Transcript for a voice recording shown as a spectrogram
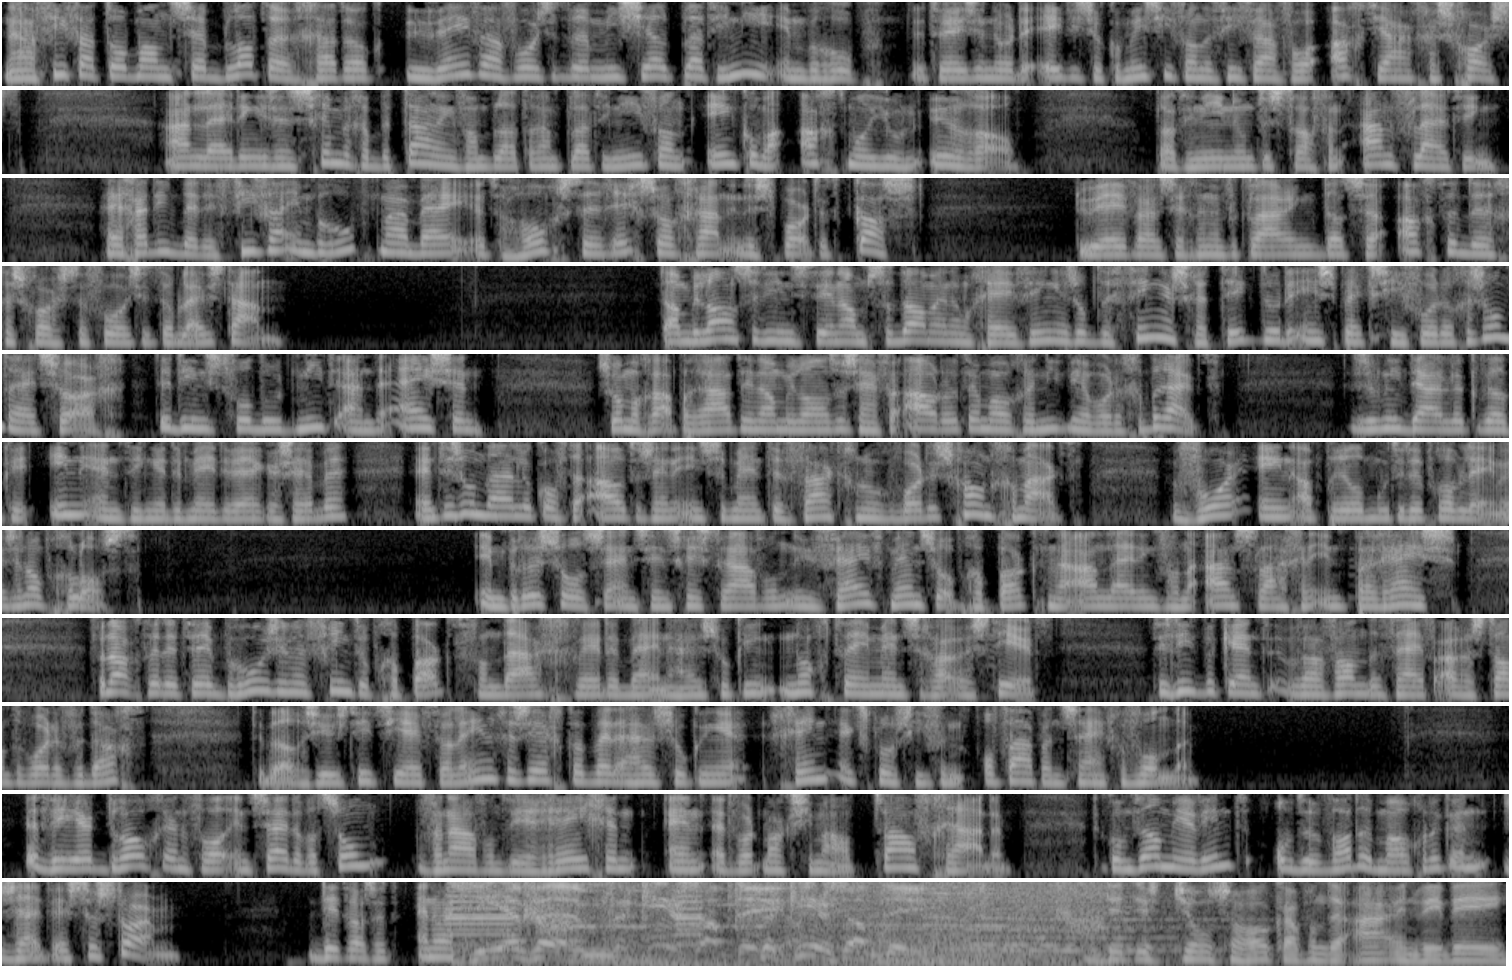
Na FIFA-topman Sepp Blatter gaat ook UEFA-voorzitter Michel Platini in beroep. De twee zijn door de ethische commissie van de FIFA voor acht jaar geschorst. Aanleiding is een schimmige betaling van Blatter aan Platini van 1,8 miljoen euro. Platini noemt de straf een aanfluiting. Hij gaat niet bij de FIFA in beroep, maar bij het hoogste rechtsorgaan in de sport, het CAS. De UEFA zegt in een verklaring dat ze achter de geschorste voorzitter blijven staan. De ambulancedienst in Amsterdam en omgeving is op de vingers getikt door de inspectie voor de gezondheidszorg. De dienst voldoet niet aan de eisen. Sommige apparaten in de ambulance zijn verouderd en mogen niet meer worden gebruikt. Het is ook niet duidelijk welke inentingen de medewerkers hebben. En het is onduidelijk of de auto's en instrumenten vaak genoeg worden schoongemaakt. Voor 1 april moeten de problemen zijn opgelost. In Brussel zijn sinds gisteravond nu vijf mensen opgepakt... naar aanleiding van de aanslagen in Parijs. Vannacht werden twee broers en een vriend opgepakt. Vandaag werden bij een huiszoeking nog twee mensen gearresteerd. Het is niet bekend waarvan de vijf arrestanten worden verdacht. De Belgische justitie heeft alleen gezegd dat bij de huiszoekingen geen explosieven of wapens zijn gevonden. Het weer droog en vooral in het zuiden wat zon. Vanavond weer regen en het wordt maximaal 12 graden. Er komt wel meer wind, op de Wadden mogelijk een zuidwesterstorm. Dit was het NOS. ZFM, verkeersupdate. verkeersupdate. Dit is John Sohoka van de ANWB.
